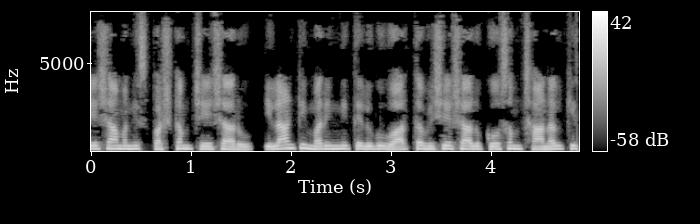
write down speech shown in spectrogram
చేశామని స్పష్టం చేశారు. ఇలాంటి మరిన్ని తెలుగు వార్త విశేషాలు కోసం ఛానల్కి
